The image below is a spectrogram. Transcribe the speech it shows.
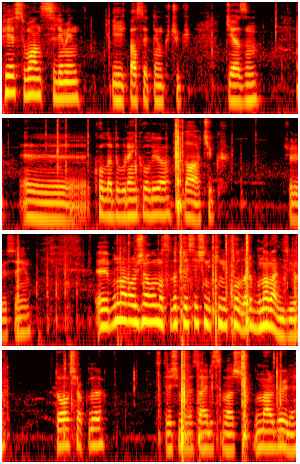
PS1 Slim'in ilk bahsettiğim küçük cihazın eee kolları da bu renk oluyor. Daha açık. Şöyle göstereyim. Eee, bunlar orijinal olmasa da PlayStation 2'nin kolları buna benziyor. DualShock'lu titreşim vesairesi var. Bunlar böyle.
